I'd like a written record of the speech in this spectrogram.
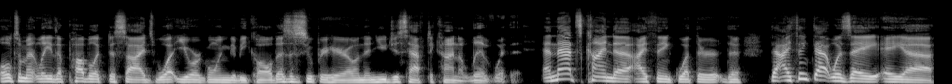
ultimately, the public decides what you're going to be called as a superhero, and then you just have to kind of live with it. And that's kind of, I think, what they're the, the. I think that was a a uh,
